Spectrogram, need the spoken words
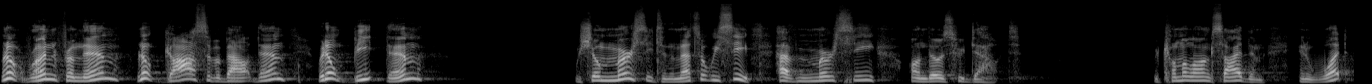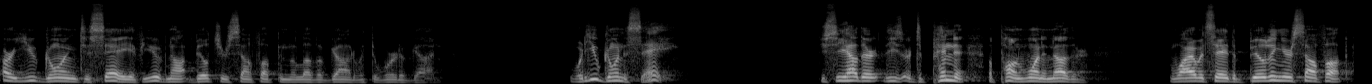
We don't run from them. We don't gossip about them. We don't beat them. We show mercy to them. That's what we see. Have mercy on those who doubt. We come alongside them. And what are you going to say if you have not built yourself up in the love of God with the Word of God? What are you going to say? You see how these are dependent upon one another? And why I would say the building yourself up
